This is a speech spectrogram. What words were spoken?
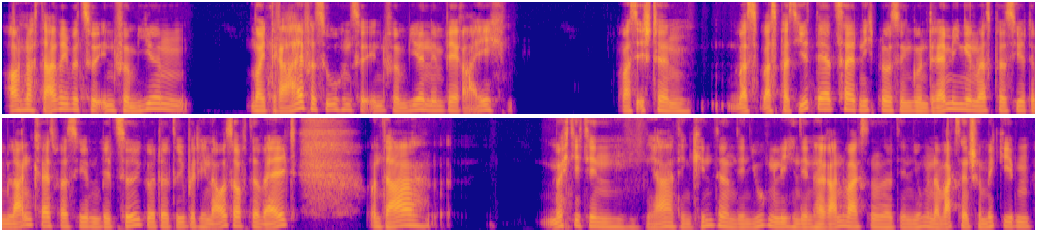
auch noch darüber zu informieren, neutral versuchen zu informieren im Bereich, was ist denn, was, was passiert derzeit, nicht bloß in Gundremmingen, was passiert im Landkreis, was passiert im Bezirk oder darüber hinaus auf der Welt? Und da möchte ich den, ja, den Kindern, den Jugendlichen, den Heranwachsenden oder den jungen Erwachsenen schon mitgeben,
